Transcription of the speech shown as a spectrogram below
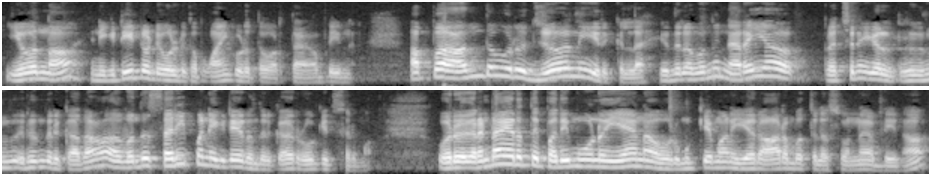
இவன் தான் இன்னைக்கு டி டுவெண்ட்டி வேர்ல்டு கப் வாங்கி கொடுத்த ஒருத்தன் அப்படின்னு. அப்ப அந்த ஒரு ஜேர்னி இருக்குல்ல இதுல வந்து நிறைய பிரச்சனைகள் இருந்து- இருந்திருக்கு. அதான் அது வந்து சரி பண்ணிக்கிட்டே இருந்திருக்காரு ரோஹித் சர்மா. ஒரு ரெண்டாயிரத்தி பதிமூணு ஏன் நான் ஒரு முக்கியமான இயர் ஆரம்பத்துல சொன்னேன்? அப்படின்னா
